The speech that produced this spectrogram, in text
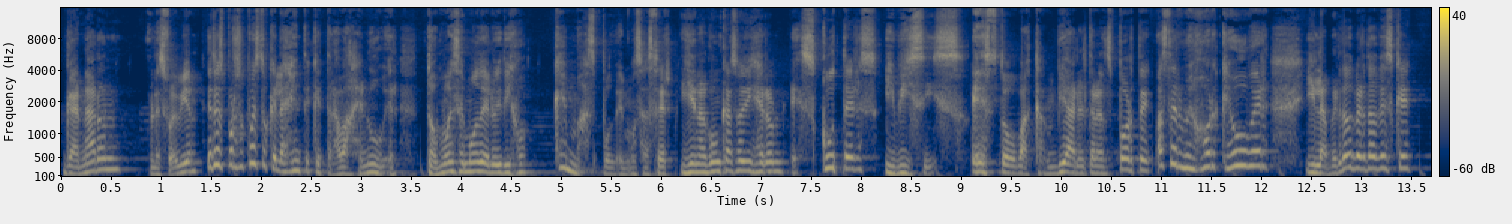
ganaron les fue bien. Entonces, por supuesto que la gente que trabaja en Uber tomó ese modelo y dijo, ¿qué más podemos hacer? Y en algún caso dijeron scooters y bicis. Esto va a cambiar el transporte, va a ser mejor que Uber. Y la verdad, verdad es que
